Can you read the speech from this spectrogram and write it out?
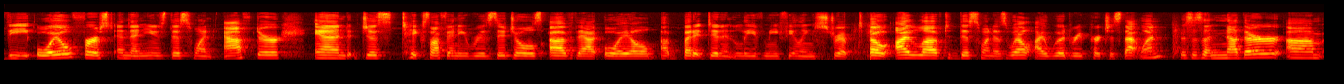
the oil first and then use this one after and just takes off any residuals of that oil uh, but it didn't leave me feeling stripped. So I loved this one as well. I would repurchase that one. This is another um,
